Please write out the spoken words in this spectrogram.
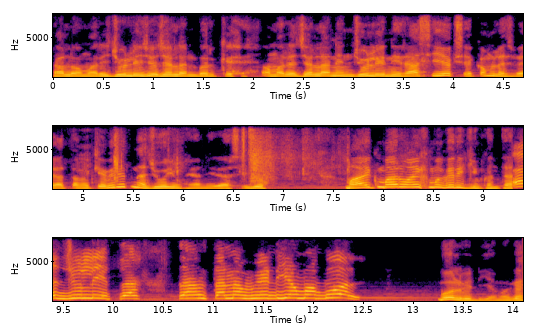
હાલો અમારી જુલી જો જલાન બરકે છે અમારે જલાની ને જુલીની રાશિ એક છે કમલેશભાઈ. આ તમે કેવી રીતના જોયું છે આની રાશિ? જો. માઇક મારું આંખમાં ગરી ગયું કંતા એ જુલી તને વિડીયોમાં બોલ. બોલ વિડીયોમાં કે?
